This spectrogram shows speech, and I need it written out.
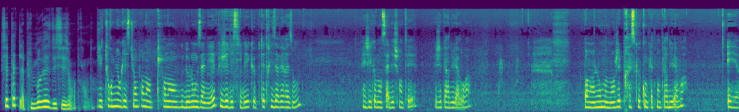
c'est peut-être la plus mauvaise décision à prendre. J'ai tout remis en question pendant, pendant de longues années, puis j'ai décidé que peut-être ils avaient raison. Et j'ai commencé à déchanter. J'ai perdu la voix. Pendant un long moment, j'ai presque complètement perdu la voix. Et, euh,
